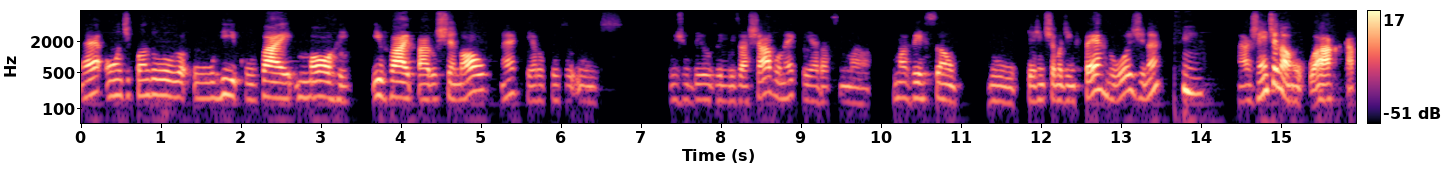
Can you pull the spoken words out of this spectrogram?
né, onde quando o rico vai, morre e vai para o Xenol, né, que era o que os, os, os, judeus eles achavam, né, que era assim, uma, uma versão do que a gente chama de inferno hoje, né? Sim. A gente não, a, a,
